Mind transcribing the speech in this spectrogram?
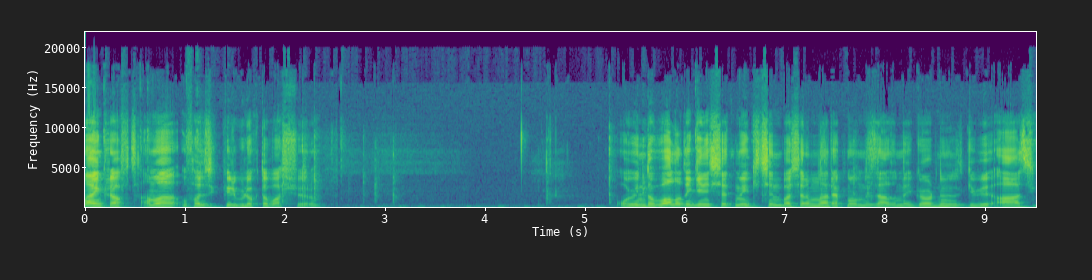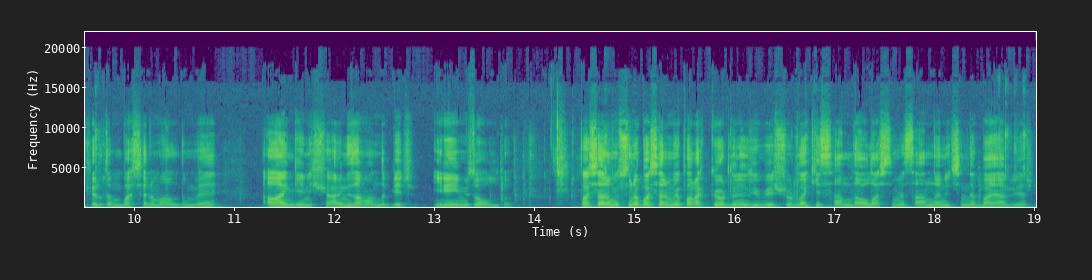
Minecraft ama ufacık bir blokta başlıyorum. Oyunda bu alanı genişletmek için başarımlar yapmamız lazım ve gördüğünüz gibi ağaç kırdım, başarım aldım ve alan genişliyor. Aynı zamanda bir ineğimiz oldu. Başarım üstüne başarım yaparak gördüğünüz gibi şuradaki sandığa ulaştım ve sandığın içinde baya bir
